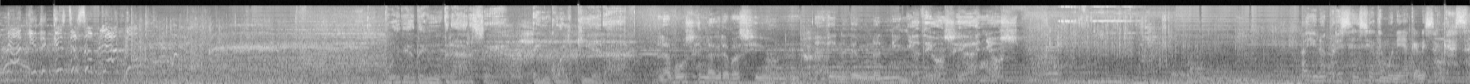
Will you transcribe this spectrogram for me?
¡Nadie! ¿De qué estás hablando? Puede adentrarse en cualquiera. La voz en la grabación viene de una niña de 11 años. Hay una presencia demoníaca en esa casa.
